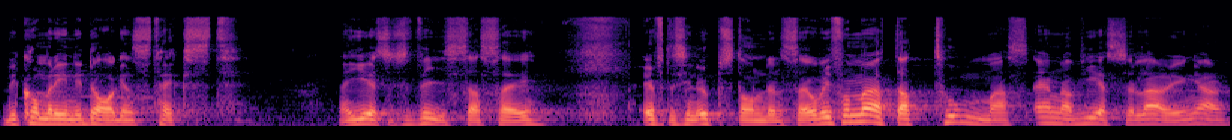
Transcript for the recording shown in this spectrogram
vi kommer in i dagens text, när Jesus visar sig efter sin uppståndelse. Och vi får möta Thomas, en av Jesu lärjungar.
